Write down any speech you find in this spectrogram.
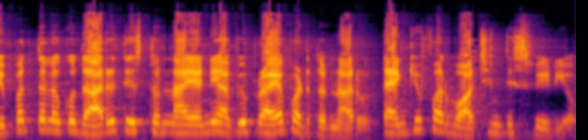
విపత్తులకు దారితీస్తున్నాయని అభిప్రాయపడుతున్నారు. Thank you for watching this video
